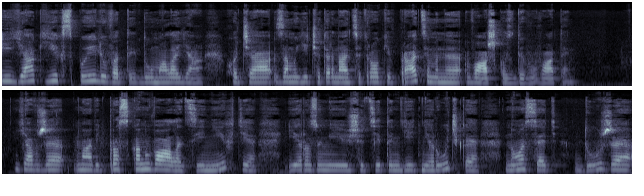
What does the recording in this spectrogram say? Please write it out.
І як їх спилювати, думала я, хоча за мої 14 років праці мене важко здивувати. Я вже навіть просканувала ці нігті і розумію, що ці тендітні ручки носять дуже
